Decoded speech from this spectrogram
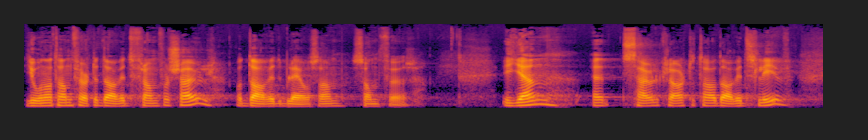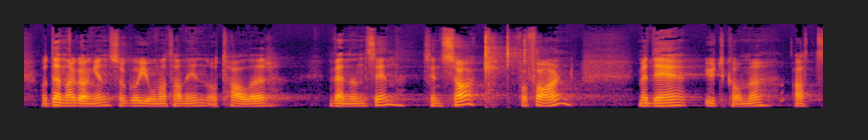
Jonathan førte David fram for Saul, og David ble hos ham som før. Igjen er Saul klar til å ta Davids liv, og denne gangen så går Jonathan inn og taler vennen sin sin sak for faren, med det utkommet at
